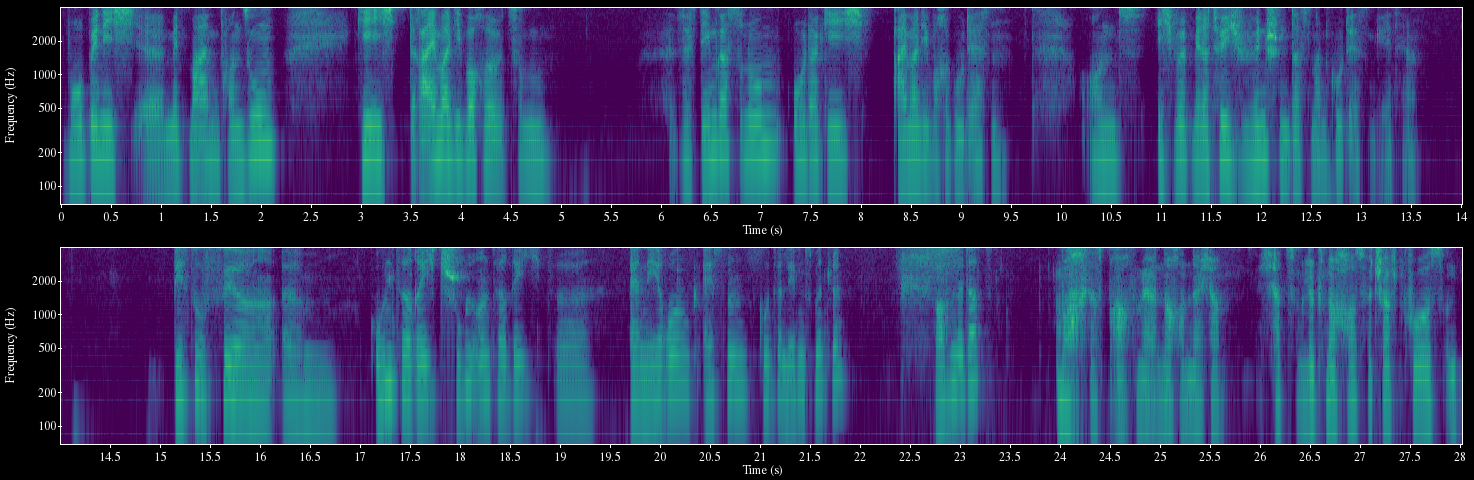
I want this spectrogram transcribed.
Wo bin ich äh, mit meinem Konsum? Gehe ich dreimal die Woche zum Systemgastronom oder gehe ich einmal die Woche gut essen? Und ich würde mir natürlich wünschen, dass man gut essen geht, ja. Bist du für ähm, Unterricht, Schulunterricht, äh, Ernährung, Essen, gute Lebensmittel? Brauchen wir das? Boah, das brauchen wir noch und nöcher. Ich hatte zum Glück noch Hauswirtschaftskurs und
